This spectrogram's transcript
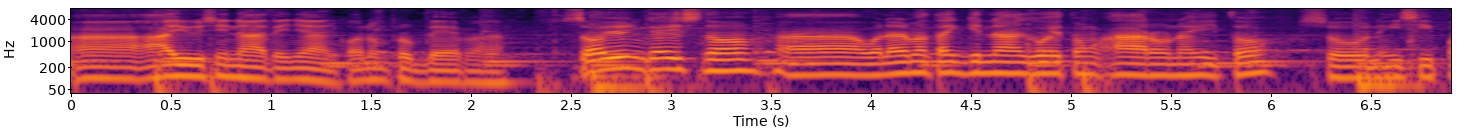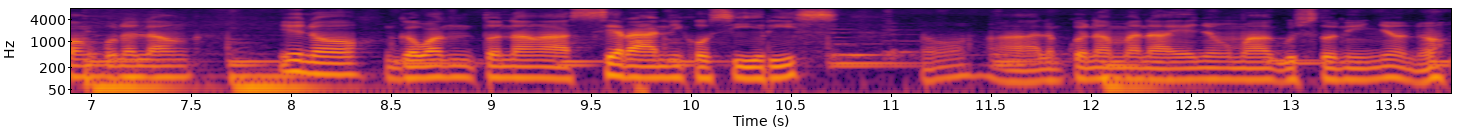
uh, ayusin natin yan kung anong problema. So, yun guys, no, uh, wala naman tayong ginagawa itong araw na ito. So, naisipan ko na lang, you know, gawan to ng uh, Siranico series. No? Uh, alam ko naman na yan yung mga gusto ninyo, no?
